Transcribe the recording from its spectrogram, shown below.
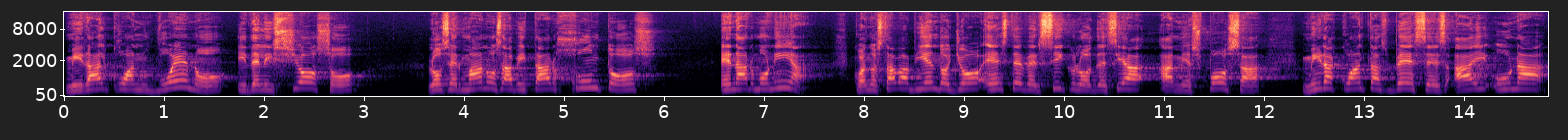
Mirad cuán bueno y delicioso los hermanos habitar juntos en armonía. Cuando estaba viendo yo este versículo, decía a mi esposa, mira cuántas veces hay una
